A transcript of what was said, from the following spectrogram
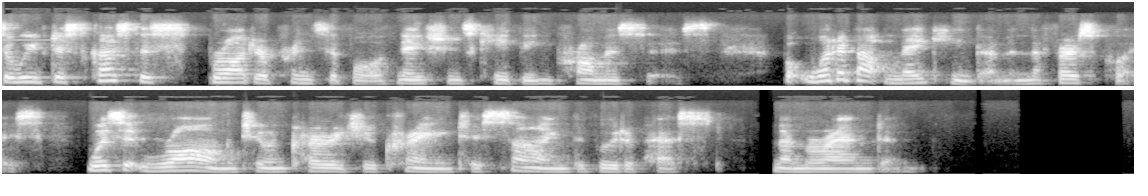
So we've discussed this broader principle of nations keeping promises. But what about making them in the first place? Was it wrong to encourage Ukraine to sign the Budapest Memorandum?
